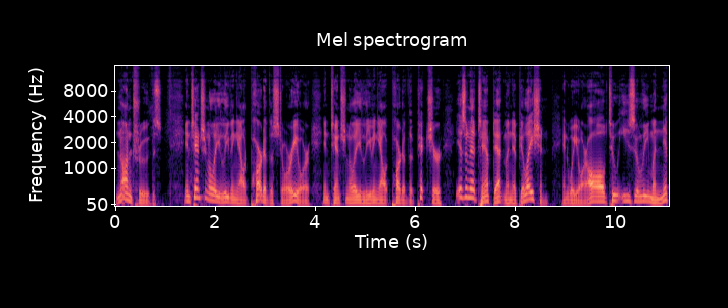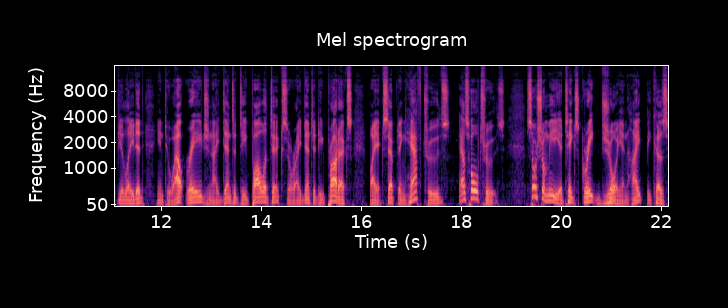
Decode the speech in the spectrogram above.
non truths. Intentionally leaving out part of the story or intentionally leaving out part of the picture is an attempt at manipulation, and we are all too easily manipulated into outrage and identity politics or identity products by accepting half truths as whole truths. Social media takes great joy in hype because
